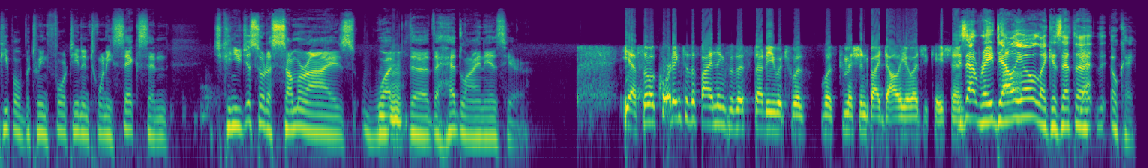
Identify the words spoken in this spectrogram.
people between 14 and 26, and can you just sort of summarize what Mm-hmm. the the headline is here? Yeah. So according to the findings of this study, which was was commissioned by Dalio Education, Is that Ray Dalio? like, is that the, yeah. the okay?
